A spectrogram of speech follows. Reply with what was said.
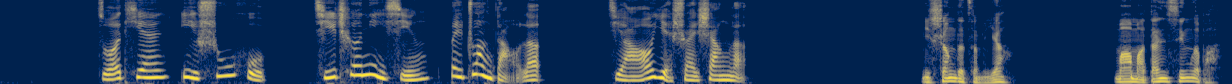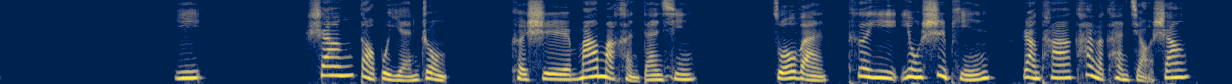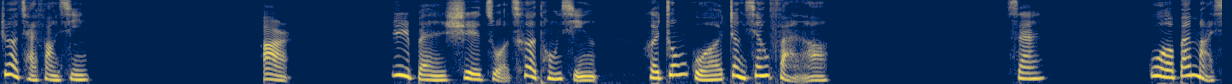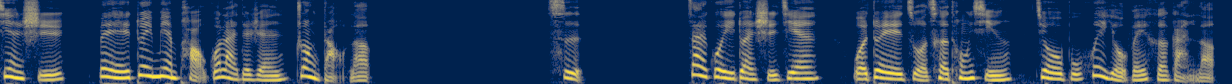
昨天一疏忽，骑车逆行被撞倒了，脚也摔伤了。你伤的怎么样？妈妈担心了吧？一伤倒不严重，可是妈妈很担心。昨晚特意用视频让他看了看脚伤，这才放心。二日本是左侧通行，和中国正相反啊。三过斑马线时被对面跑过来的人撞倒了。四，再过一段时间，我对左侧通行就不会有违和感了。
